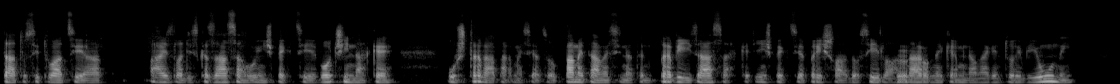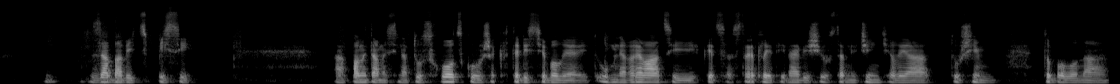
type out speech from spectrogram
Táto situácia aj z hľadiska zásahu inšpekcie voči NAKE už trvá pár mesiacov. Pamätáme si na ten prvý zásah, keď inšpekcia prišla do sídla hm. Národnej kriminálnej agentúry v júni zabaviť spisy. A pamätáme si na tú schôdzku, však vtedy ste boli aj u mňa v relácii, keď sa stretli tí najvyšší ústavní činiteľia, tuším, to bolo na e,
